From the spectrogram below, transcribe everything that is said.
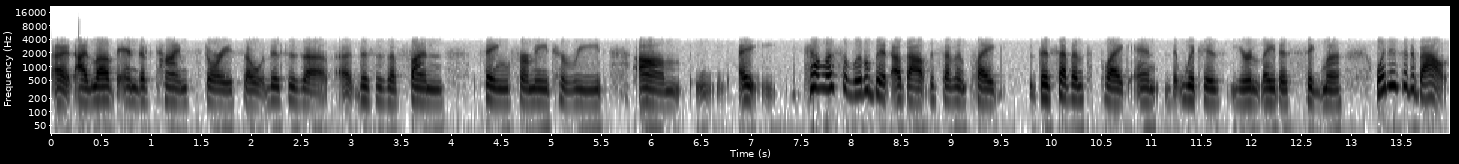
I, I love end of time stories. So this is a, a this is a fun thing for me to read. Um, I, tell us a little bit about the seventh plague, the seventh plague, and which is your latest Sigma. What is it about?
